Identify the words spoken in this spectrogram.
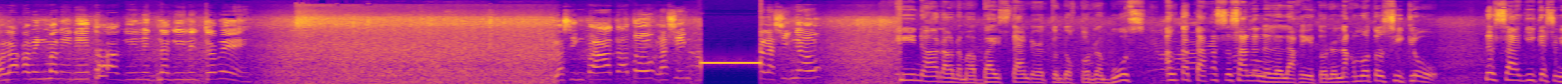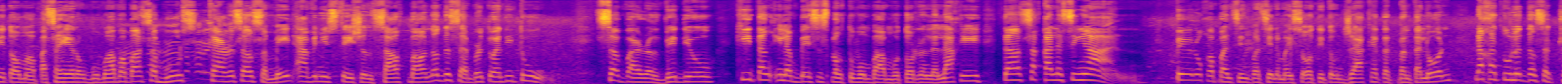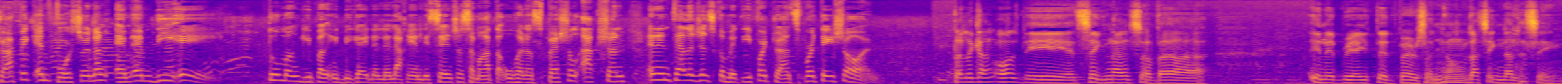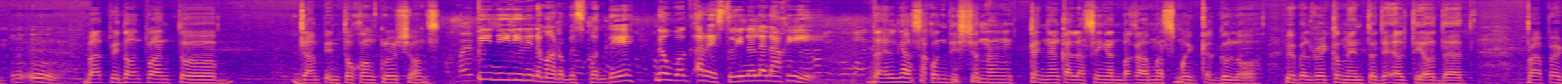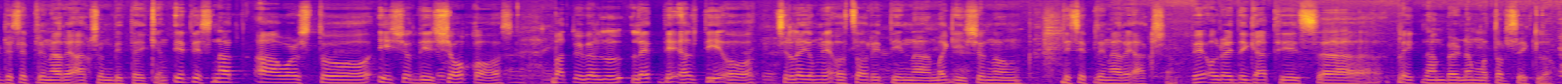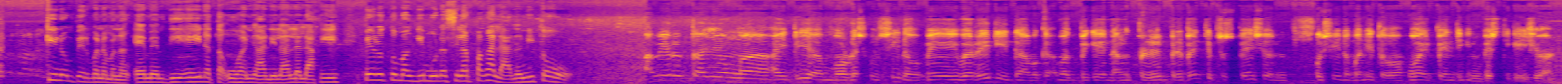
Wala kaming mali dito ha. Gilid na gilid kami. Lasing pa ata to. Lasing Lasing oh. Hinarang ng mga bystander at konduktor ng bus ang tatakas na sana ng lalaki ito na nakamotorsiklo. Nasagi kasi nito ang mga pasaherong bumababa sa bus carousel sa Main Avenue Station southbound noong December 22. Sa viral video, kitang ilang beses pang tumumba ang motor ng lalaki dahil sa kalasingan. Pero kapansin-pansin na may suot itong jacket at pantalon na katulad ng sa traffic enforcer ng MMDA. Tumanggi pang ibigay ng lalaki ang lisensya sa mga tauhan ng Special Action and Intelligence Committee for Transportation. talagang all the signals of a inebriated person, yung lasing na lasing. But we don't want to jump into conclusions Pinili rin namang rumesponde na huwag arestuin ng lalaki. dahil nga sa kondisyon ng kanyang kalasingan baka mas magkagulo. We will recommend to the LTO that proper disciplinary action be taken. It is not ours to issue the show cause, but we will let the LTO, sila yung may authority na mag-issue ng disciplinary action. We already got his uh, plate number ng motorsiklo. Kinumpirma naman ng MMDA na tauhan nga nila ang lalaki pero tumanggi muna silang pangalanan nito. Ah, meron tayong ah, idea more or less kung sino. May we're ready na mag- magbigay ng pre- preventive suspension kung sino man ito while pending investigation.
